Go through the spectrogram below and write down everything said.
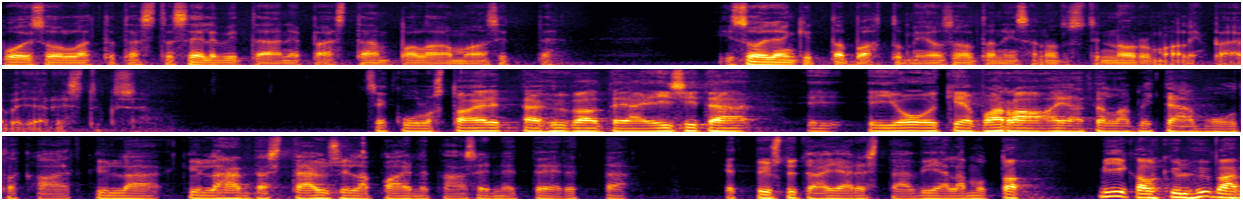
voisi olla, että tästä selvitään ja päästään palaamaan sitten isojenkin tapahtumien osalta niin sanotusti normaaliin päiväjärjestykseen. Se kuulostaa erittäin hyvältä ja ei sitä ei, ei ole oikein varaa ajatella mitään muutakaan. Että kyllä, kyllähän tässä täysillä painetaan sen eteen, että, että pystytään järjestämään vielä, mutta Miikal kyllä hyvä,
